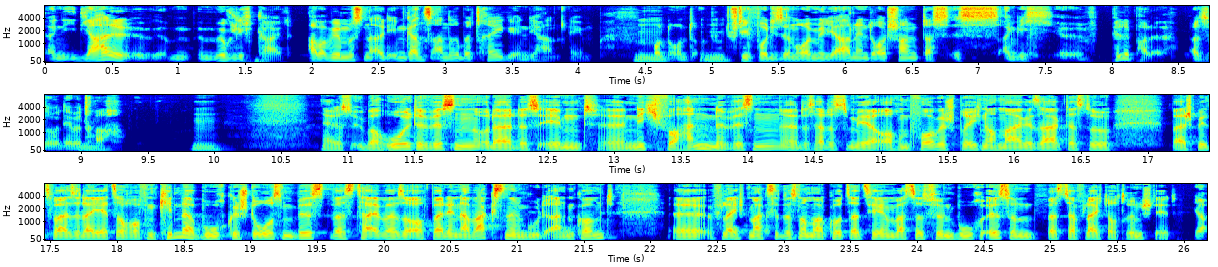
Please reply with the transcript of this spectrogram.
eine Idealmöglichkeit, aber wir müssen halt eben ganz andere Beträge in die Hand nehmen. Mhm. Und, und mhm. Stichwort diese 9 Milliarden in Deutschland, das ist eigentlich äh, Pillepalle, also der Betrag. Mhm. Ja, das überholte Wissen oder das eben äh, nicht vorhandene Wissen, äh, das hattest du mir auch im Vorgespräch nochmal gesagt, dass du beispielsweise da jetzt auch auf ein Kinderbuch gestoßen bist, was teilweise auch bei den Erwachsenen gut ankommt. Äh, vielleicht magst du das nochmal kurz erzählen, was das für ein Buch ist und was da vielleicht auch drin steht. Ja,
